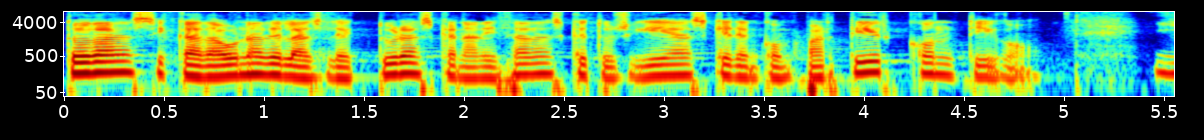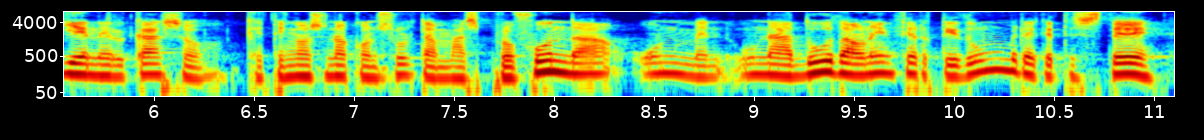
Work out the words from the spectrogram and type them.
todas y cada una de las lecturas canalizadas que tus guías quieren compartir contigo. Y en el caso que tengas una consulta más profunda, una duda, una incertidumbre que te esté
